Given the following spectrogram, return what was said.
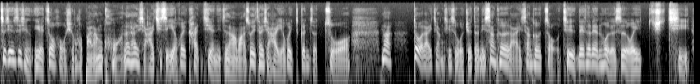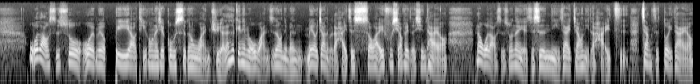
这件事情也做好胸口把人看，那他的小孩其实也会看见，你知道吗？所以他小孩也会跟着做。那对我来讲，其实我觉得你上课来上课走，其实 Laterland 或者是围棋。我老实说，我也没有必要提供那些故事跟玩具啊。但是给你们玩之后，你们没有叫你们的孩子收，还一副消费者心态哦。那我老实说，那也只是你在教你的孩子这样子对待哦。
